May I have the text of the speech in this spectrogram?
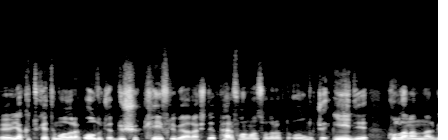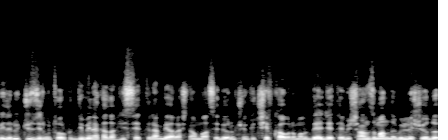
Ee, yakıt tüketimi olarak oldukça düşük, keyifli bir araçtı. Performans olarak da oldukça iyiydi. Kullananlar bilir 320 torku dibine kadar hissettiren bir araçtan bahsediyorum. Çünkü çift kavramalı DCT bir şanzımanla birleşiyordu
